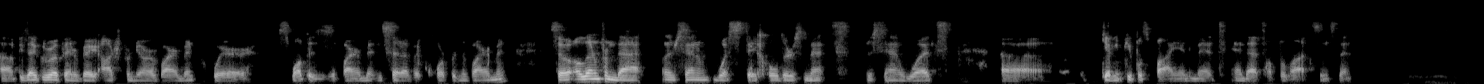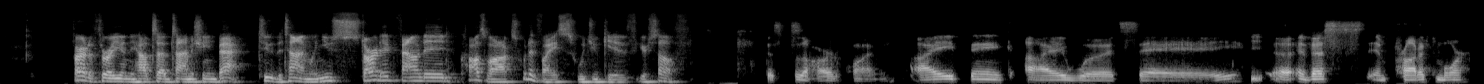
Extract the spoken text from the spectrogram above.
uh, because I grew up in a very entrepreneurial environment where small business environment instead of a corporate environment. So I learned from that, understand what stakeholders meant, understand what uh, getting people's buy-in meant, and that's helped a lot since then. I to throw you in the hot tub time machine back to the time when you started, founded CauseVox, what advice would you give yourself? This is a hard one. I think I would say uh, invest in product more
